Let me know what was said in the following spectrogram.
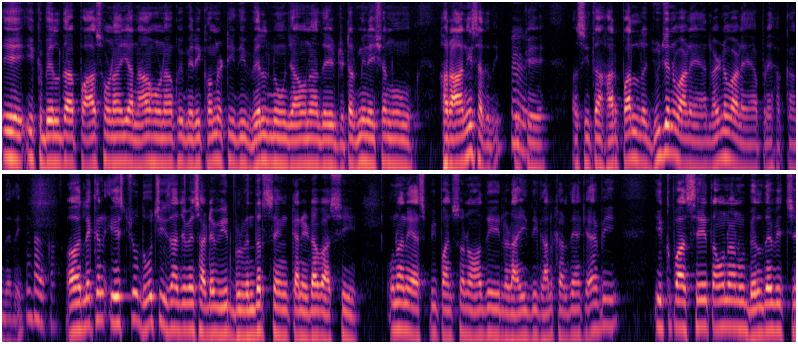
ਇਹ ਇੱਕ ਬਿੱਲ ਦਾ ਪਾਸ ਹੋਣਾ ਜਾਂ ਨਾ ਹੋਣਾ ਕੋਈ ਮੇਰੀ ਕਮਿਊਨਿਟੀ ਦੀ ਵਿਲ ਨੂੰ ਜਾਂ ਉਹਨਾਂ ਦੇ ਡਿਟਰਮੀਨੇਸ਼ਨ ਨੂੰ ਹਰਾ ਨਹੀਂ ਸਕਦੀ ਕਿਉਂਕਿ ਅਸੀਂ ਤਾਂ ਹਰ ਪਲ ਜੂਝਣ ਵਾਲੇ ਆ ਲੜਨ ਵਾਲੇ ਆ ਆਪਣੇ ਹੱਕਾਂ ਦੇ ਲਈ। ਬਿਲਕੁਲ। ਔਰ ਲੇਕਿਨ ਇਸ ਚੋਂ ਦੋ ਚੀਜ਼ਾਂ ਜਿਵੇਂ ਸਾਡੇ ਵੀਰ ਬਲਵਿੰਦਰ ਸਿੰਘ ਕੈਨੇਡਾ ਵਾਸੀ ਉਹਨਾਂ ਨੇ ਐਸਪੀ 509 ਦੀ ਲੜਾਈ ਦੀ ਗੱਲ ਕਰਦੇ ਆ ਕਿਹਾ ਵੀ ਇੱਕ ਪਾਸੇ ਤਾਂ ਉਹਨਾਂ ਨੂੰ ਬਿੱਲ ਦੇ ਵਿੱਚ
